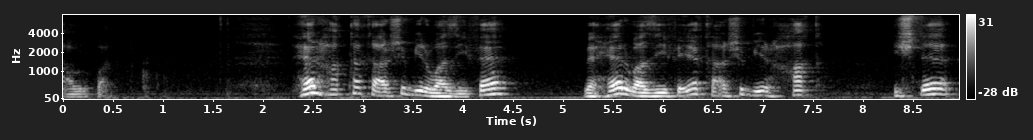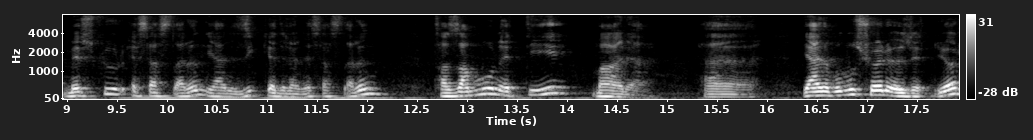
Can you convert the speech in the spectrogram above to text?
Avrupa. Her hakka karşı bir vazife ve her vazifeye karşı bir hak. İşte meskür esasların yani zikredilen esasların tazammun ettiği mana. He. Yani bunu şöyle özetliyor.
